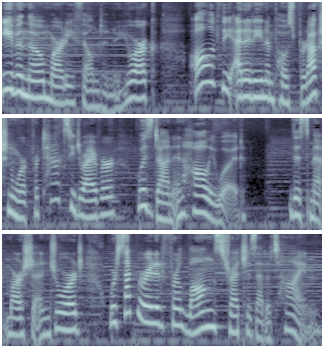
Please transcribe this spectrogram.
Even though Marty filmed in New York, all of the editing and post production work for Taxi Driver was done in Hollywood. This meant Marcia and George were separated for long stretches at a time.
